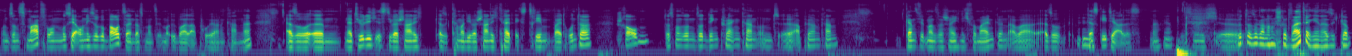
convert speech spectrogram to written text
Und so ein Smartphone muss ja auch nicht so gebaut sein, dass man es immer überall abhören kann. Ne? Also ähm, natürlich ist die wahrscheinlich, also kann man die Wahrscheinlichkeit extrem weit runterschrauben, dass man so ein, so ein Ding cracken kann und äh, abhören kann. Ganz wird man es wahrscheinlich nicht vermeiden können, aber also Mhm. das geht ja alles. Ne? Ja. Nicht, äh, Wird da sogar noch einen Schritt weiter gehen. Also ich glaube,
